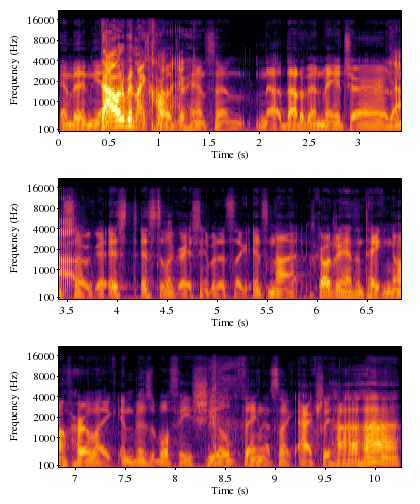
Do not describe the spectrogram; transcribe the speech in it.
And then yeah, That would've been like Scarlett. Johansson. No, that'd have been major. and Yeah. so good. It's it's still a great scene, but it's like it's not Scarlett Johansson taking off her like invisible face shield thing. That's like actually ha ha ha.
